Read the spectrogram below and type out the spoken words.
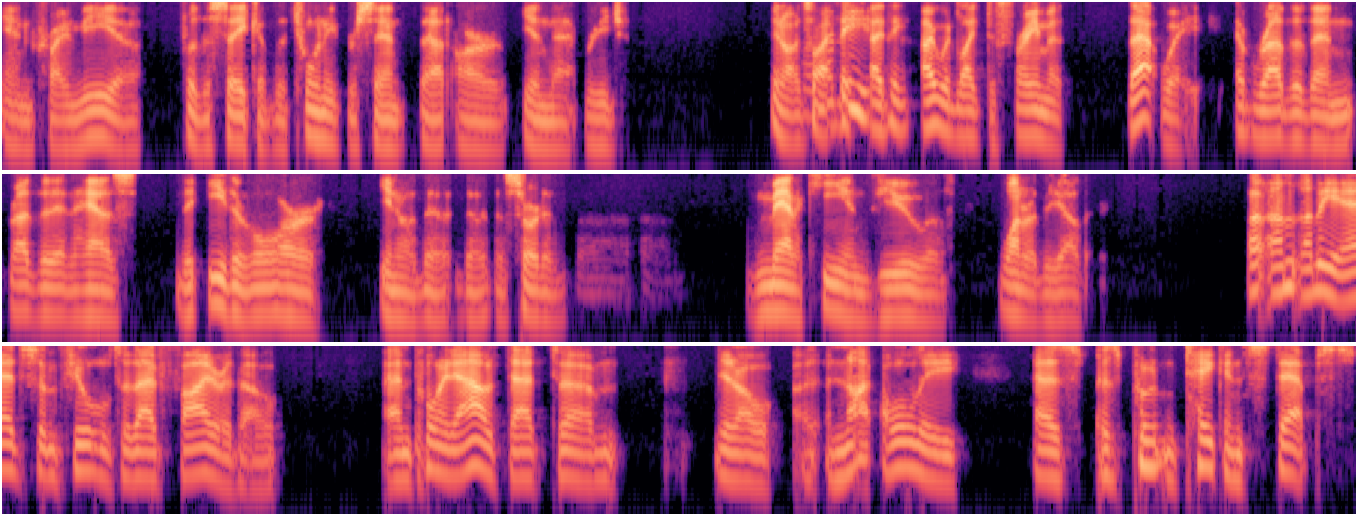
and Crimea for the sake of the 20% that are in that region. You know, well, so I think I think I would like to frame it that way uh, rather than rather than as the either or, you know, the the, the sort of uh, Manichaean view of one or the other. Um, let me add some fuel to that fire, though, and point out that um, you know uh, not only has has Putin taken steps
